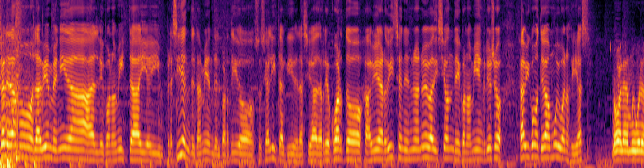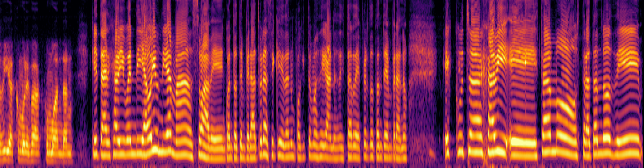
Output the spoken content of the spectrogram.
Ya le damos la bienvenida al economista y, presidente también del Partido Socialista aquí de la ciudad de Río Cuarto, Javier Vicen, en una nueva edición de Economía en Criollo. Javi, ¿cómo te va? Muy buenos días. Hola, muy buenos días. ¿Cómo les va? ¿Cómo andan? ¿Qué tal, Javi? Buen día. Hoy un día más suave en cuanto a temperatura, así que dan un poquito más de ganas de estar despierto tan temprano. Escucha, Javi, eh, estamos tratando de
